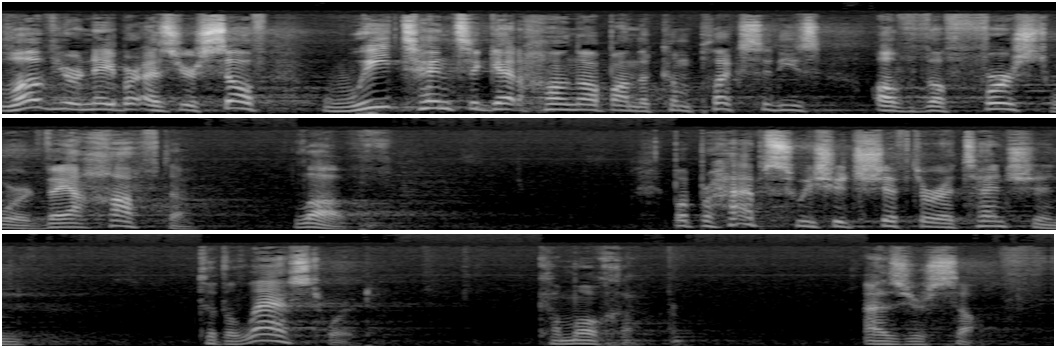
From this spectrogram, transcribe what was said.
love your neighbor as yourself, we tend to get hung up on the complexities of the first word, ve'ahavta, love. But perhaps we should shift our attention to the last word, kamocha, as yourself.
